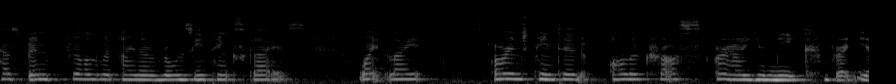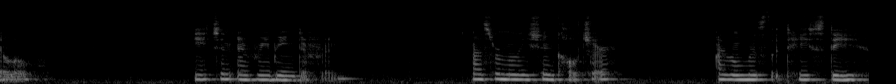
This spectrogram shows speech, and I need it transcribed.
has been filled with either rosy pink skies, white light, orange painted all across, or a unique bright yellow. Each and every being different. As for Malaysian culture, I will miss the tasty,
